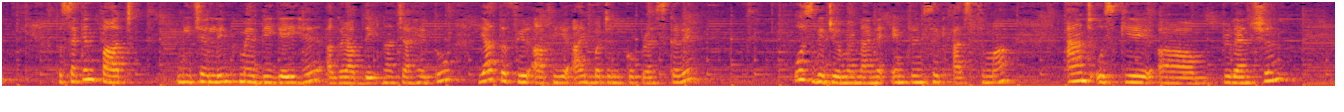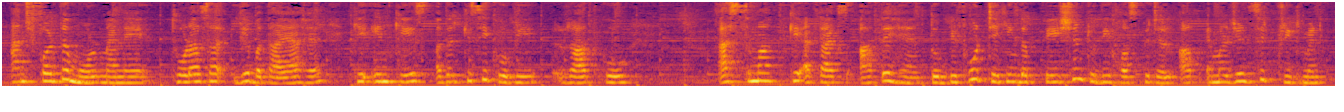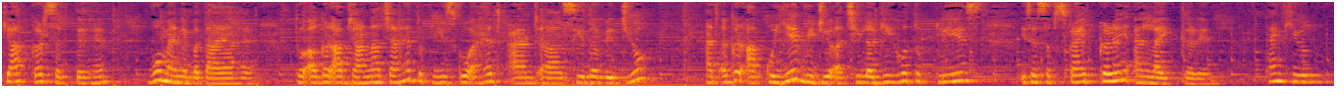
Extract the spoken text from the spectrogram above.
तो सेकंड पार्ट नीचे लिंक में दी गई है, अगर आप देखना चाहें तो या तो फिर आप ये आई बटन को प्रेस करें। उस वीडियो में मैंने इंट्रेंसिक एस्थमा एंड उसके प्रिवेंशन एंड फर्दर मोर मैंने थोड़ा सा ये बताया है कि इन केस अगर किसी को भी रात को एस्थमा के अटैक्स आते हैं तो before taking the patient to the hospital आप इमरजेंसी ट्रीटमेंट क्या कर सकते हैं, वो मैंने बताया है। तो अगर आप जानना चाहें तो please go ahead and see the video and अगर आपको ये वीडियो अच्छी लगी हो तो प्लीज़ इसे सब्सक्राइब करें एंड लाइक करें। Thank you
